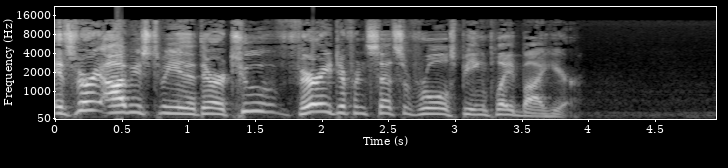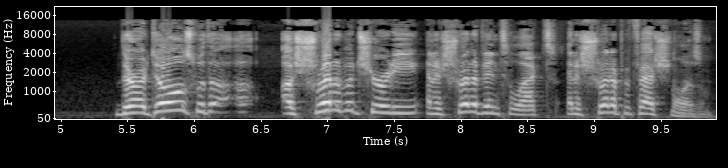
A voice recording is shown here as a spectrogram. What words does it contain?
It's very obvious to me that there are two very different sets of rules being played by here. There are those with a, a shred of maturity and a shred of intellect and a shred of professionalism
